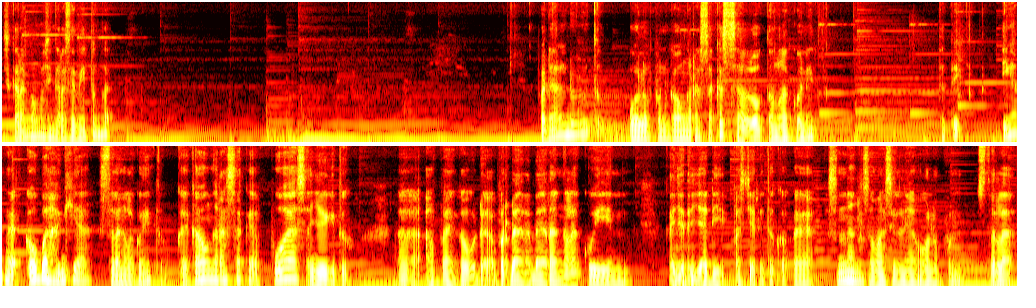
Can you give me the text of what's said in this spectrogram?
Sekarang kau masih ngerasain itu nggak? Padahal dulu tuh, walaupun kau ngerasa kesal waktu ngelakuin itu, tapi ingat nggak, kau bahagia setelah ngelakuin itu. Kayak kau ngerasa kayak puas aja gitu. Uh, apa yang kau udah berdarah-darah ngelakuin, gak jadi-jadi. Pas jadi itu kau kayak senang sama hasilnya, walaupun setelah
